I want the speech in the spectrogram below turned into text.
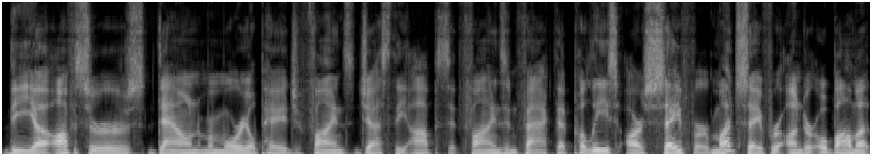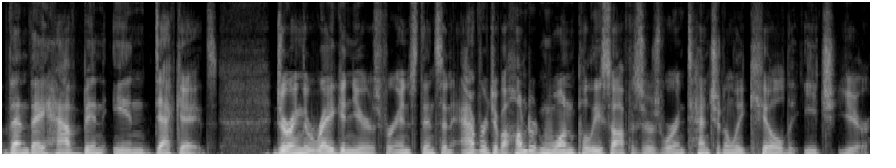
The uh, Officers Down memorial page finds just the opposite. Finds, in fact, that police are safer, much safer under Obama than they have been in decades. During the Reagan years, for instance, an average of 101 police officers were intentionally killed each year.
